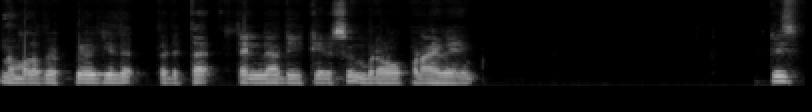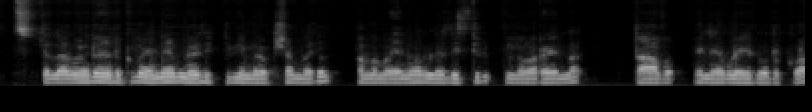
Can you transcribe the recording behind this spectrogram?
നമ്മൾ വെബ് പേജിൽ എടുത്ത എല്ലാ ഡീറ്റെയിൽസും ഇവിടെ ഓപ്പൺ ആയി വരും. ചിലവർ എടുക്കുമ്പോൾ എനേബിൾ എഡിറ്റിംഗ് എന്ന ഓപ്ഷൻ വരും. അപ്പം നമ്മൾ എനേബിൾ എഡിറ്റിംഗ് എന്ന് പറയുന്ന ടാബ് എനേബിൾ ചെയ്ത് കൊടുക്കുക.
